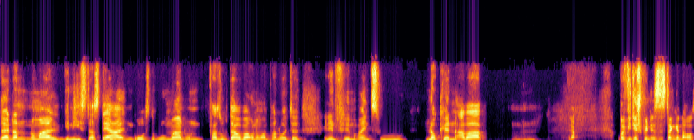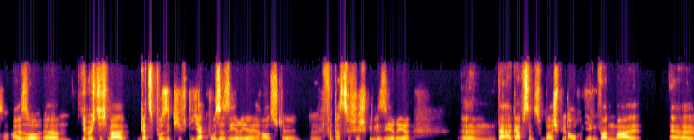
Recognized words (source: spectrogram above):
ne, dann nochmal genießt, dass der halt einen großen Ruhm hat und versucht darüber auch nochmal ein paar Leute in den Film reinzulocken. Aber mh, Bei Videospielen ist es dann genauso. Also ähm, hier möchte ich mal ganz positiv die Yakuza-Serie herausstellen. Äh, fantastische Spieleserie. Ähm, da gab es dann zum Beispiel auch irgendwann mal, äh,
